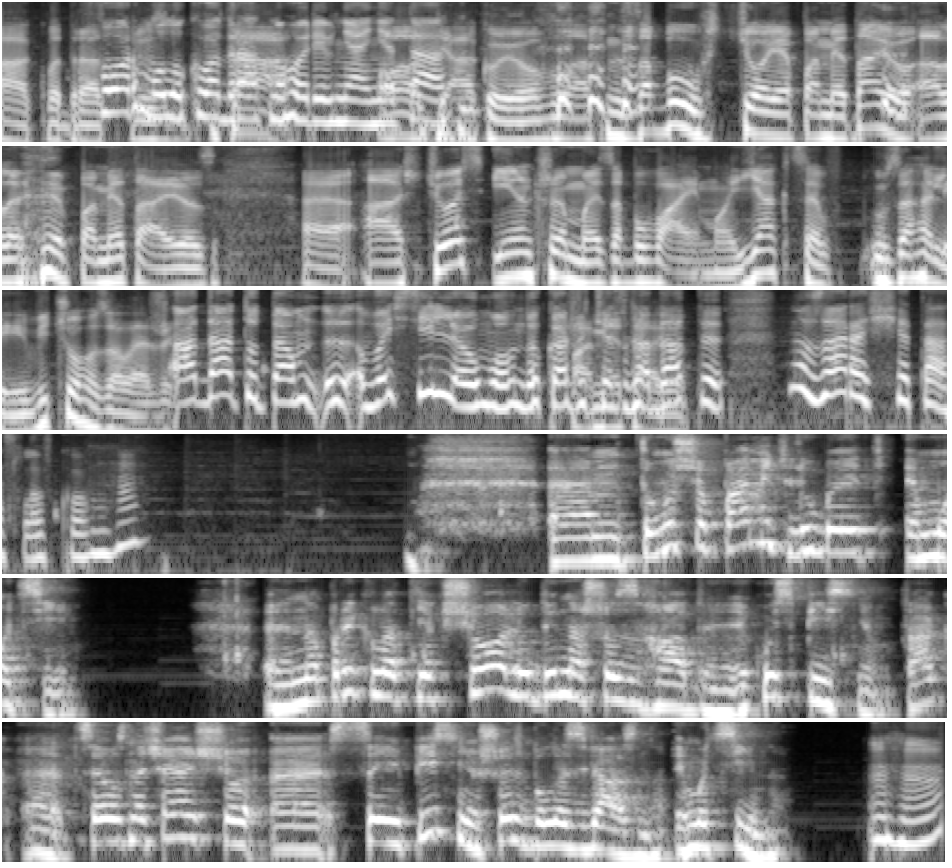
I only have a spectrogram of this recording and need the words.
а квадрат Формулу плюс- квадратного Так. рівняння, О, так. Дякую. Власне, забув, що я пам'ятаю, але пам'ятаю. Е, А щось інше ми забуваємо. Як це в- взагалі? Від чого залежить? А дату там е, весілля, умовно кажучи, Пам'ятаю. згадати. Ну зараз ще та Славко. Угу. Ем, тому що пам'ять любить емоції. Е, Наприклад, якщо людина щось згадує, якусь пісню, так, е, це означає, що е, з цією піснею щось було зв'язано емоційно. Угу.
